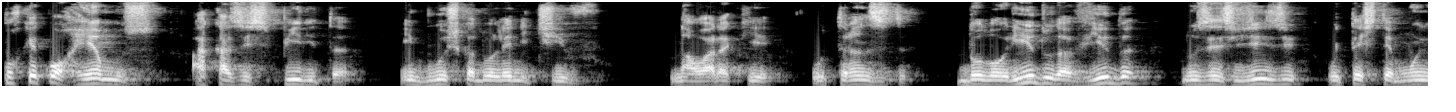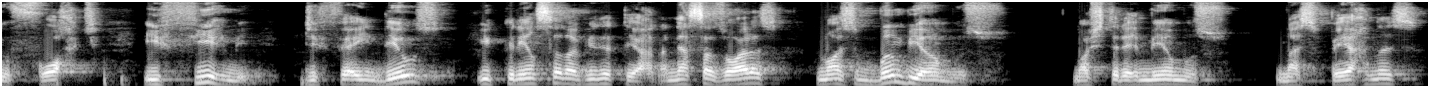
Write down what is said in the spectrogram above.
Porque corremos à casa espírita em busca do lenitivo, na hora que o trânsito dolorido da vida nos exige o testemunho forte e firme de fé em Deus e crença na vida eterna. Nessas horas, nós bambeamos, nós trememos nas pernas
